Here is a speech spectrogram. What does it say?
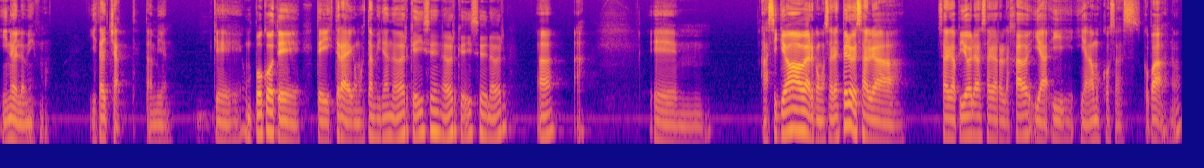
y no es lo mismo. Y está el chat también. Que un poco te, distrae, como estás mirando a ver qué dicen, a ver qué dicen, a ver. Ah, ah. Em, así que vamos a ver cómo sale. Espero que salga, salga piola, salga relajado y, y, hagamos cosas copadas, ¿no?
